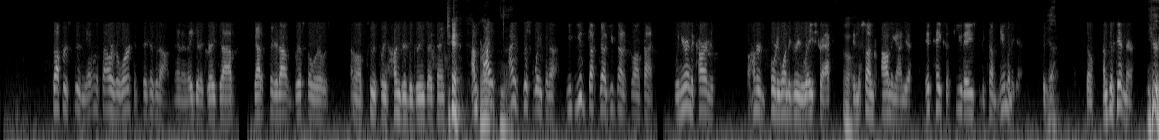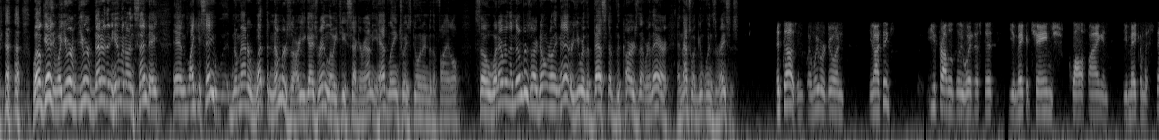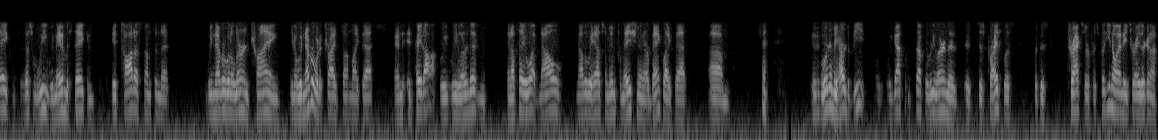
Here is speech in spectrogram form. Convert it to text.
suffers through the endless hours of work and figures it out. Man, and they did a great job. Got it figured out in Bristol where it was I don't know two or three hundred degrees. I think. Yeah, I'm right. I, I'm just waking up. You, you've got Doug. You've done it for a long time. When you're in the car and it's 141 degree racetrack Oh. and the sun's pounding on you, it takes a few days to become human again. It's, Yeah. So I'm just getting there. You're well, good. Well, you were you were better than human on Sunday, and like you say, no matter what the numbers are, you guys ran low ET second round. And you had lane choice going into the final, so whatever the numbers are, don't really matter. You were the best of the cars that were there, and that's what wins the races. It does. And when we were doing, you know, I think you probably witnessed it. You make a change qualifying and you make a mistake. That's what we we made a mistake and it taught us something that we never would have learned trying. You know, we never would have tried something like that, and it paid off. We we learned it, and and I'll tell you what. Now now that we have some information in our bank like that, um, we're going to be hard to beat. We- got some stuff that we learned that it's just priceless with this track surface. But you know, NHRA, they're gonna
